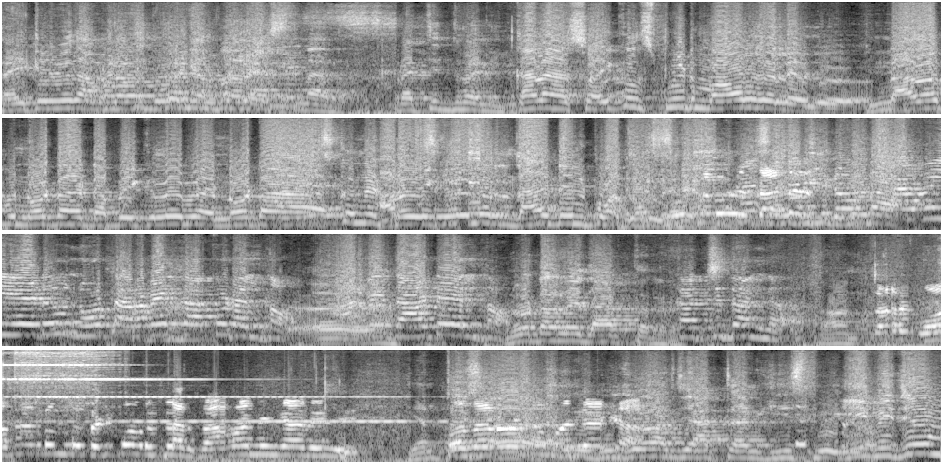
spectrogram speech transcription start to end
సైకిల్ మీద ప్రతిధ్వని. కానీ ఆ సైకిల్ స్పీడ్ మామూలుగా లేదు. దాదాపు నూట డెబ్బై కిలోమీటర్ నూట అరవై కిలోమీటర్లు దాటి వెళ్ళిపోతుంది. నూట అరవై దాకా కూడా వెళ్తాం. దాటే వెళ్తాం. నూట అరవై దాటుతారు. ఖచ్చితంగా. ఎంతో ఈ స్పీడ్. ఈ విజయం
